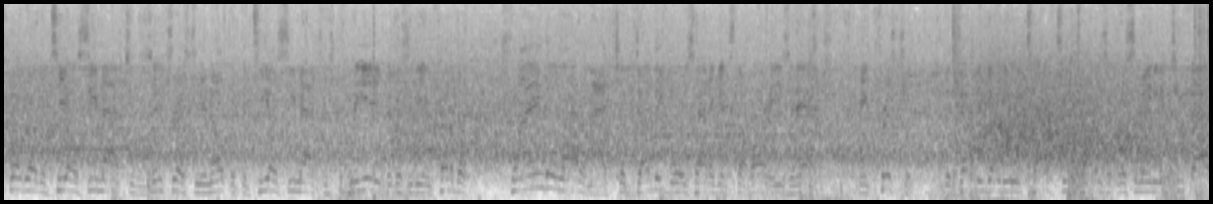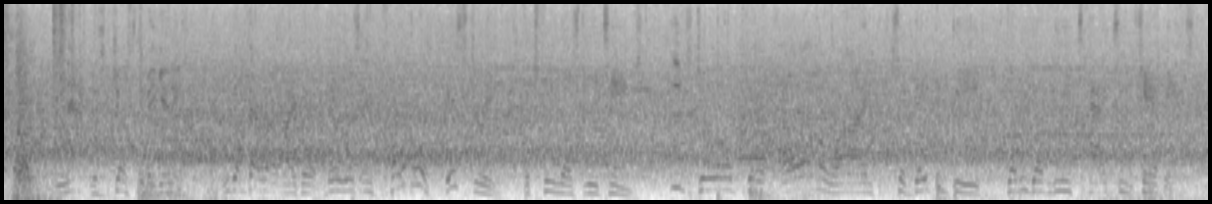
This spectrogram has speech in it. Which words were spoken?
Spoke about the TLC matches. It's interesting to note that the TLC match was created because of the incredible triangle ladder match the Dudley Boyz had against the Hardys and Edge and Christian, the WWE Tag Team titles at WrestleMania 2000. And that was just the beginning. You got that right, Michael. There was incredible history between those three teams. Each duo put it all on the line so they could be WWE Tag Team Champions.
